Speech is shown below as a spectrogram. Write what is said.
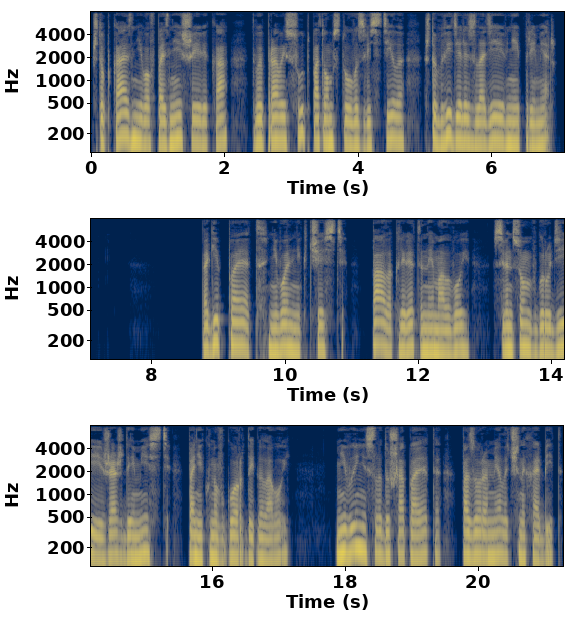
чтоб казнь его в позднейшие века твой правый суд потомству возвестила, чтоб видели злодеи в ней пример. Погиб поэт, невольник чести, пал клеветанной молвой, свинцом в груди и жаждой мести, поникнув гордой головой. Не вынесла душа поэта позора мелочных обид,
